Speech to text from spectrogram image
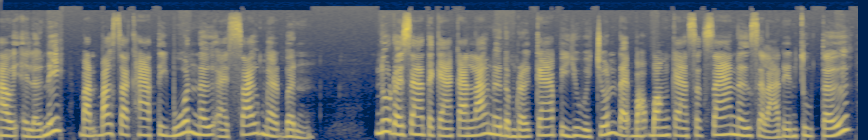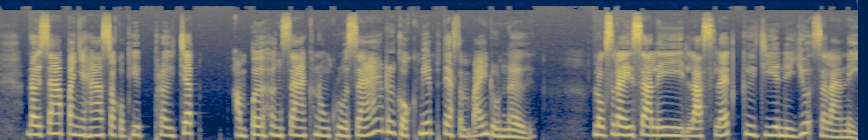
ហើយឥឡូវនេះបានបើកសាខាទី4នៅឯ South Melbourne នោះដោយសារតែការកើនឡើងនៅតម្រូវការពីយុវជនដែលបោះបង់ការសិក្សានៅសាលារៀនទូទៅ ដោយសារបញ្ហាសុខភាពផ្លូវចិត្តអំពើហិង្សាក្នុងគ្រួសារឬក៏គ្មានផ្ទះសម្បែងរស់នៅ លោកស្រី Sally Laslet គឺជានាយកសាលានេះ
